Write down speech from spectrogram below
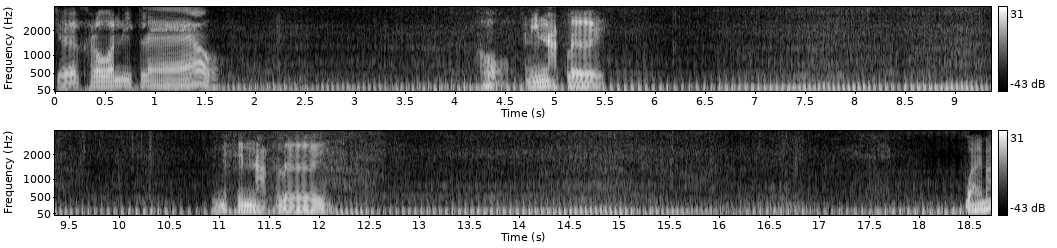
เจอโครนอีกแล้วโอ้โหอันนี้หนักเลย นี่คือหนักเลยไหวไหม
